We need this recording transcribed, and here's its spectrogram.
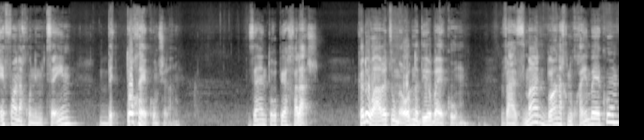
איפה אנחנו נמצאים בתוך היקום שלנו. זה האנטרופי החלש. כדור הארץ הוא מאוד נדיר ביקום, והזמן בו אנחנו חיים ביקום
